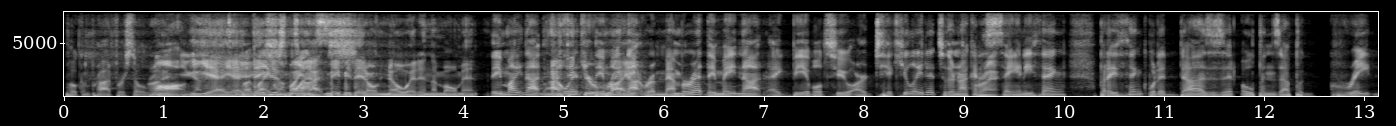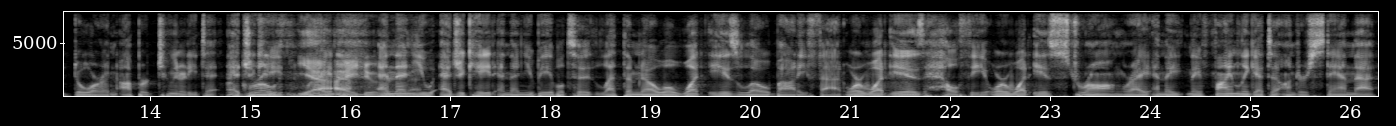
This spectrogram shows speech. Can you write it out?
poke and prod for so long. You got- Yeah, yeah. But they like just might not. Maybe they don't know it in the moment. they might not know I think it. you're they might not remember it. They may not like, be able to articulate it, so they're not going Right. to say anything. But I think what it does is it opens up a great door, an opportunity to educate. growth? Yeah, right? I do And then you educate, and then you be able to let them know, well, what is low body fat, or what is healthy, or what is strong, right? And they they finally get to understand that.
